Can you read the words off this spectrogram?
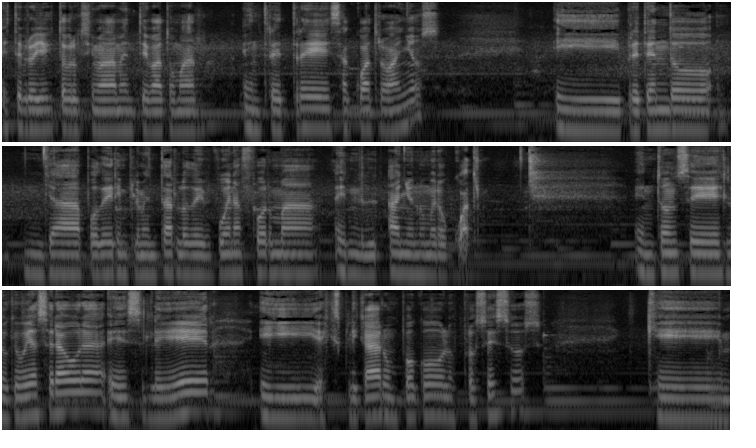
este proyecto aproximadamente va a tomar entre 3 a 4 años y pretendo ya poder implementarlo de buena forma en el año número 4. Entonces lo que voy a hacer ahora es leer y explicar un poco los procesos que,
